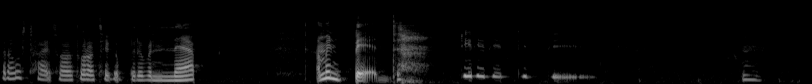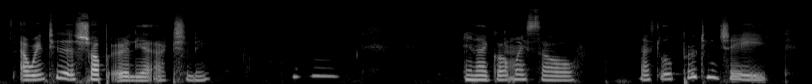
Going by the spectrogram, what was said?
But I was tired, so I thought I'd take a bit of a nap. I'm in bed. Mm. I went to the shop earlier, actually mm-hmm. and I got myself nice little protein shake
